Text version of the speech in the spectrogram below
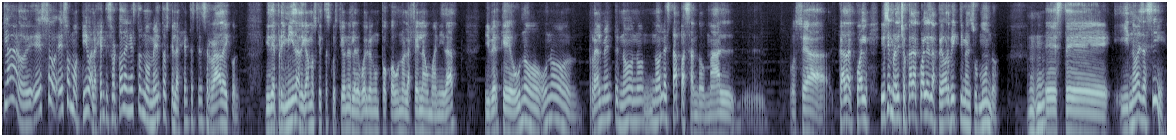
Claro, eso, eso motiva a la gente, sobre todo en estos momentos que la gente está encerrada y con y deprimida, digamos que estas cuestiones le devuelven un poco a uno la fe en la humanidad y ver que uno, uno realmente no, no, no le está pasando mal o sea, cada cual, yo siempre he dicho, cada cual es la peor víctima en su mundo. Este, y no es así.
